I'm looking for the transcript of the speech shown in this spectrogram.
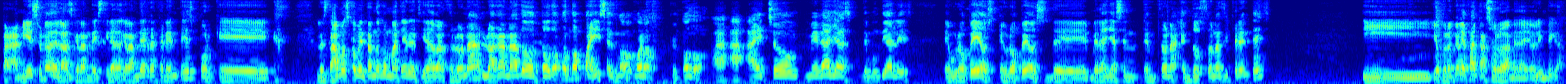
para mí es una de las grandes tiradas, grandes referentes porque lo estábamos comentando con Mateo en Ciudad de Barcelona, lo ha ganado todo con dos países, ¿no? Bueno, que todo. Ha, hecho medallas de mundiales europeos, europeos de medallas en, zona, en dos zonas diferentes. Y yo creo que le falta solo la medalla olímpica.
